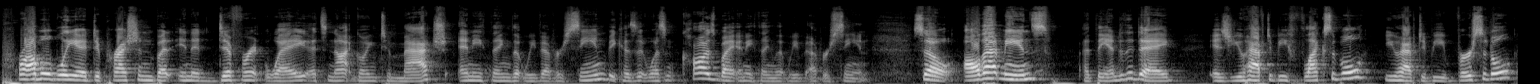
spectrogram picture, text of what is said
probably a depression, but in a different way. It's not going to match anything that we've ever seen because it wasn't caused by anything that we've ever seen. So all that means, at the end of the day, is you have to be flexible, you have to be versatile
